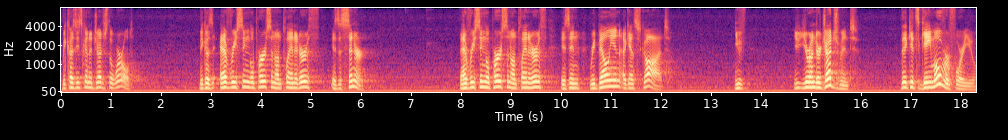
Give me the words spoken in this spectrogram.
Because he's going to judge the world. Because every single person on planet Earth is a sinner. Every single person on planet Earth is in rebellion against God. You've, you're under judgment that gets game over for you.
